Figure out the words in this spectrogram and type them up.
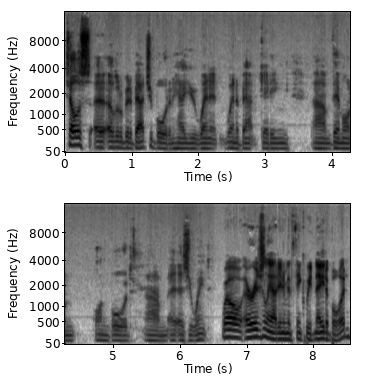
tell us a, a little bit about your board and how you went it, went about getting um, them on on board um, as you went. Well, originally I didn't even think we'd need a board.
